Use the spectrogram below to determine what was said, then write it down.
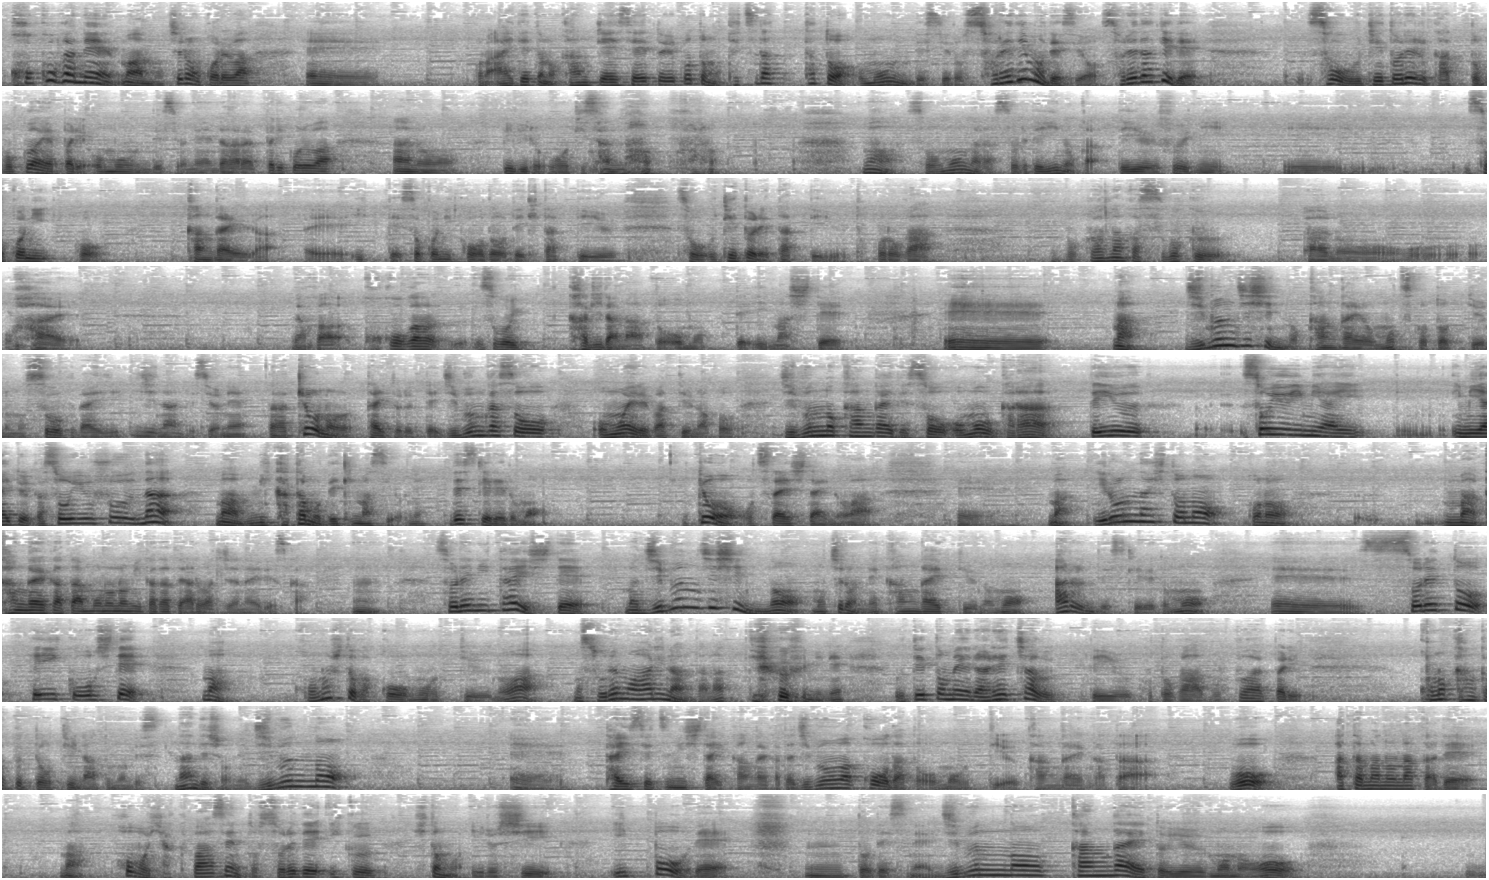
ここがねまあもちろんこれは、えこの相手との関係性ということも手伝ったとは思うんですけどそれでもですよそれだけでそう受け取れるかと僕はやっぱり思うんですよね。だからやっぱりこれはあのビビる大木さんのこのまあそう思うならそれでいいのかっていうふうに、えー、そこにこう考えが、えー、いってそこに行動できたっていうそう受け取れたっていうところが僕はなんかすごくあのはい。なんかここがすごい鍵だなと思っていましてえー、まあ自分自身の考えを持つことっていうのもすごく大事なんですよね。だから今日のタイトルって自分がそう思えればっていうのはこう自分の考えでそう思うからっていうそういう意味合い意味合いというかそういうふうな、まあ、見方もできますよね。ですけれども今日お伝えしたいのは、えー、まあいろんな人のこの、まあ、考え方ものの見方ってあるわけじゃないですか。うん、それに対して、まあ、自分自身のもちろんね考えっていうのもあるんですけれども、えー、それと並行してまあこの人がこう思うっていうのは、まあ、それもありなんだなっていうふうにね受け止められちゃうっていうことが僕はやっぱりこの感覚って大きいなと思うんです。何でしょうね。自分の、えー、大切にしたい考え方。自分はこうだと思うっていう考え方を頭の中でまあほぼ100%それでいく人もいるし一方でうんとですね自分の考えというものを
